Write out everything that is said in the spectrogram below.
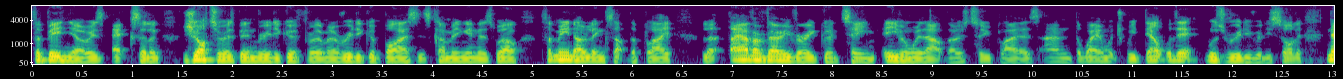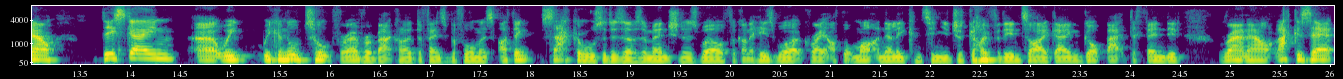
Fabinho is excellent, Jota has been really good for them and a really good buy since coming in as well. Firmino links up the play. Look, they have a very, very good team, even without those two players. And the way in which we dealt with it was really, really solid. Now, this game, uh, we we can all talk forever about kind of defensive performance. I think Saka also deserves a mention as well for kind of his work rate. I thought Martinelli continued to go for the entire game, got back, defended, ran out. Lacazette,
